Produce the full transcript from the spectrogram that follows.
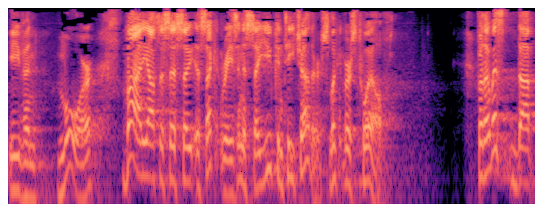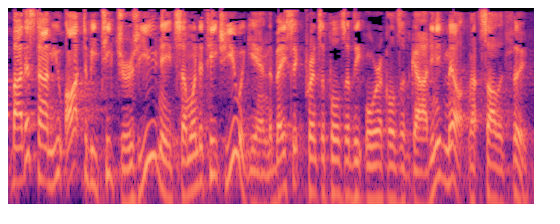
even more. But he also says, so the second reason is so you can teach others. Look at verse 12. For by this time you ought to be teachers, you need someone to teach you again the basic principles of the oracles of God. You need milk, not solid food.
